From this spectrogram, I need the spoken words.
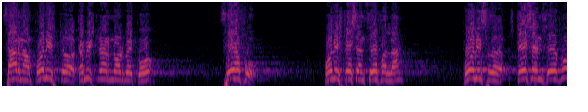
ಸರ್, ನಾವು ಪೊಲೀಸ್ ಕಮಿಷನರ್ ನೋಡಬೇಕು. ಸೇಫು. ಪೊಲೀಸ್ ಸ್ಟೇಷನ್ ಸೇಫ್ ಅಲ್ಲ. Police station safe,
